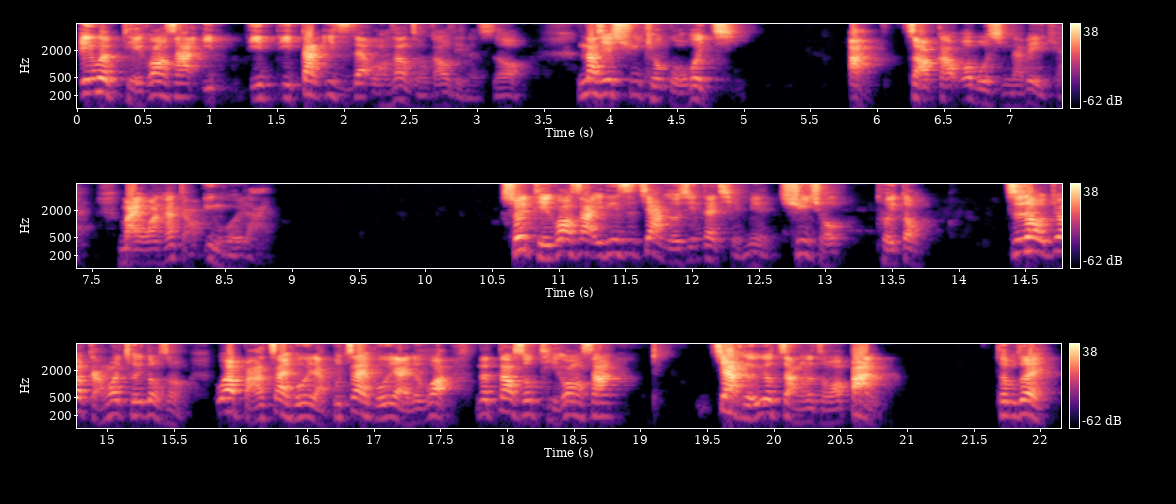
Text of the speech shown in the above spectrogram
因为铁矿砂一一一旦一直在往上走高点的时候，那些需求股会挤啊！糟糕，我不行来被起来，买完还搞运回来。所以铁矿砂一定是价格先在前面，需求推动之后就要赶快推动什么？我要把它再回来，不再回来的话，那到时候铁矿砂价格又涨了怎么办？对不对？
